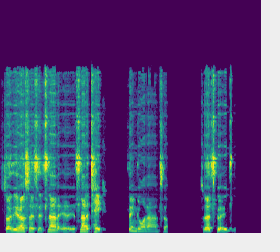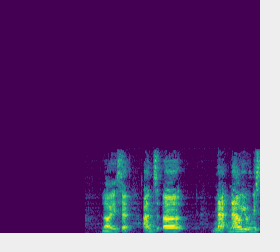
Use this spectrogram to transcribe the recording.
So, you know, so it's, it's not, it's not a take thing going on. So, so that's good. It. And uh, now, now you're in this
